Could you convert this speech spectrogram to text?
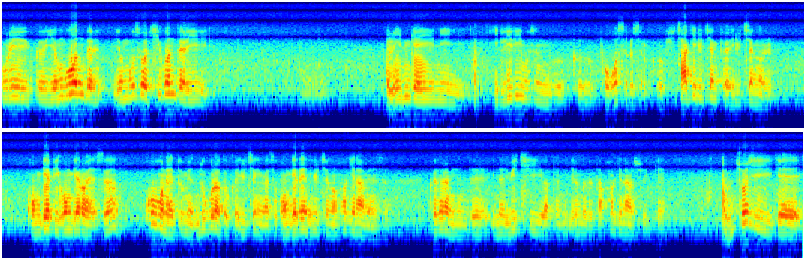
우리 그 연구원들, 연구소 직원들이 개인 개인이 일일이 무슨 그, 그 보고서를 쓸 것 없이 자기 일정표 일정을 공개 비공개로 해서 구분해 두면 누구라도 그 일정에 가서 공개된 일정을 확인하면서 그 사람이 현재 있는 위치 같은 이런 것들 다 확인할 수 있게 조직의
